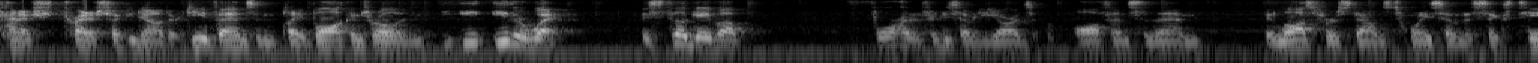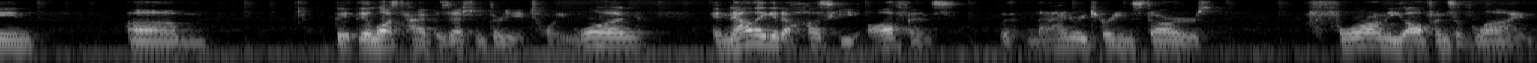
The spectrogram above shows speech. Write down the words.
kind of sh- try to shut you down their defense and play ball control. And e- either way, they still gave up 457 yards of offense to them. They lost first downs 27 to 16. Um, they, they lost time possession 38 21. And now they get a Husky offense with nine returning starters, four on the offensive line.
